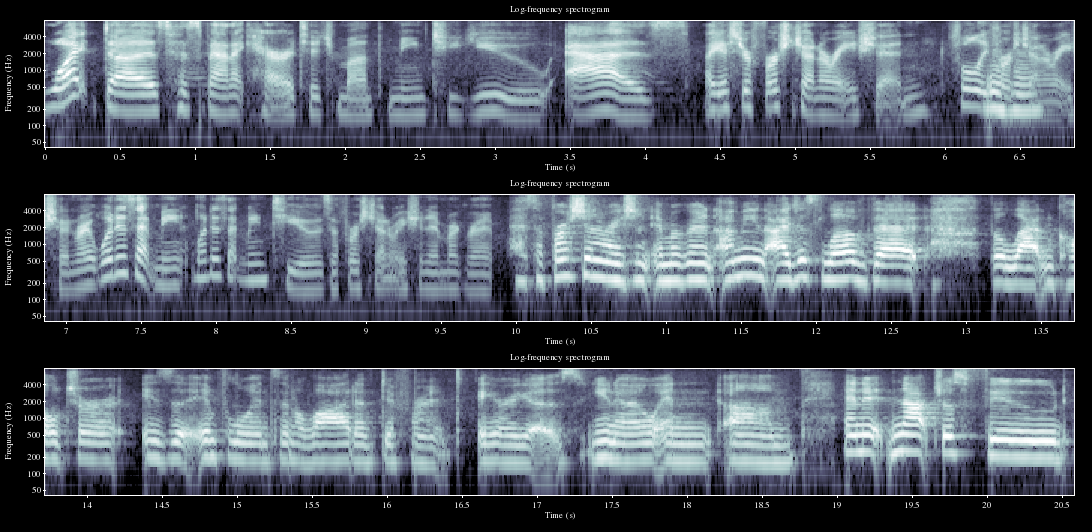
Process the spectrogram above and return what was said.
what does Hispanic Heritage Month mean to you as, I guess, your first generation, fully mm-hmm. first generation, right? What does that mean? What does that mean to you as a first generation immigrant? As a first generation immigrant, I mean, I just love that the Latin culture is an influence in a lot of different areas, you know, and um, and it not just food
